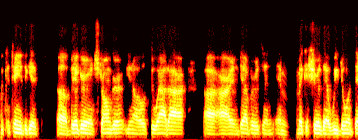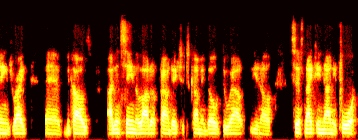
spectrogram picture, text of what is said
we continue to get uh, bigger and stronger, you know, throughout our our endeavors and, and making sure that we're doing things right. And because I didn't seen a lot of foundations come and go throughout, you know, since 1994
